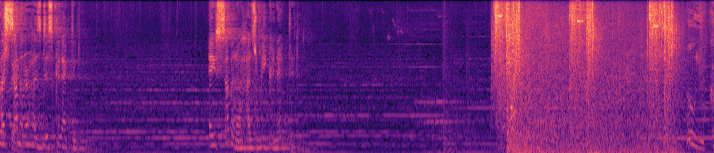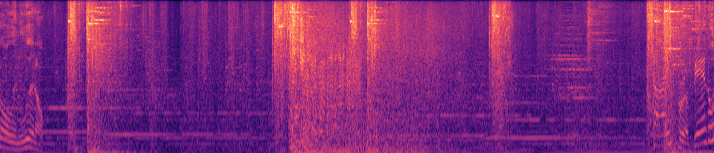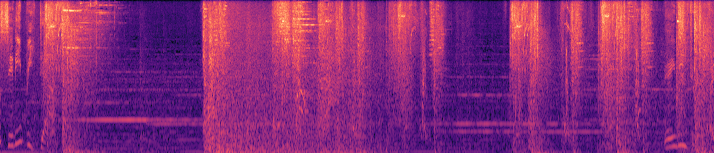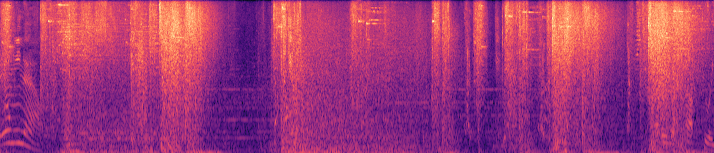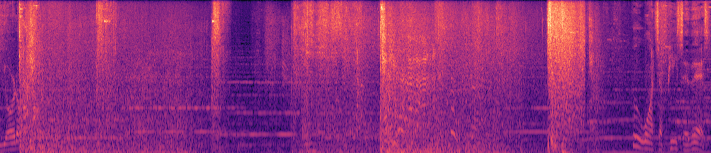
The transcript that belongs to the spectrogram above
A summoner has disconnected. A summoner has reconnected. City beatdown. Baby, don't fail me now. Up to a Yordle? Wants a piece of this?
